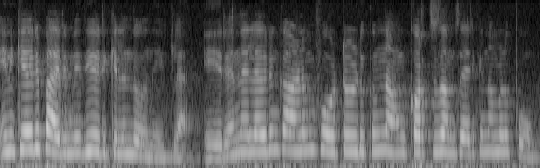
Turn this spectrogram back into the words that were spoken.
എനിക്ക് ഒരു പരിമിതി ഒരിക്കലും തോന്നിയിട്ടില്ല. ഏരെന്ന് എല്ലാവരും കാണും ഫോട്ടോ എടുക്കും നമുക്ക് കുറച്ച് സംസാരിക്കും നമ്മൾ പോവും.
